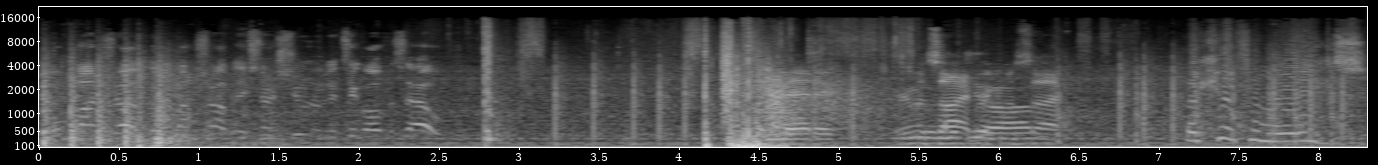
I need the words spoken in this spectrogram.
Don't punch up. Don't punch up. They start shooting. They're gonna take all of us out. Medic. Bring him inside. Bring him inside. I can't feel my legs.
